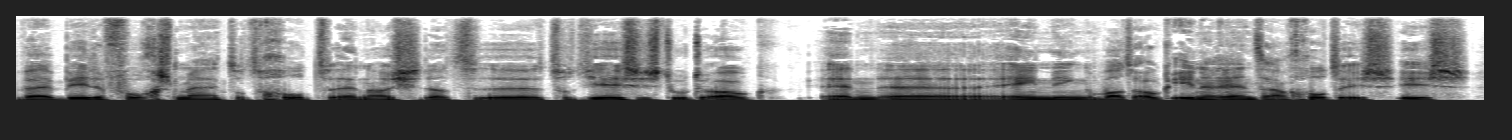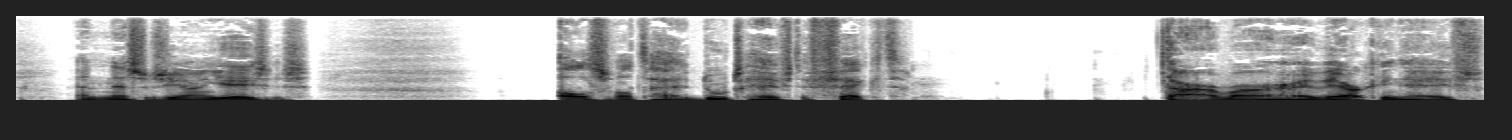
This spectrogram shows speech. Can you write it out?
wij bidden volgens mij tot God. En als je dat uh, tot Jezus doet ook. En één ding wat ook inherent aan God is, is... en net zozeer aan Jezus als wat hij doet heeft effect. Daar waar hij werking heeft,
